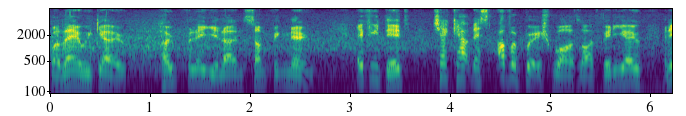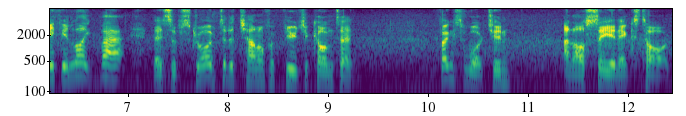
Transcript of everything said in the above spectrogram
Well there we go, hopefully you learned something new. If you did, check out this other British wildlife video and if you like that, then subscribe to the channel for future content. Thanks for watching and I'll see you next time.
